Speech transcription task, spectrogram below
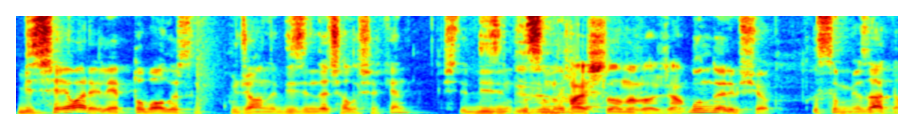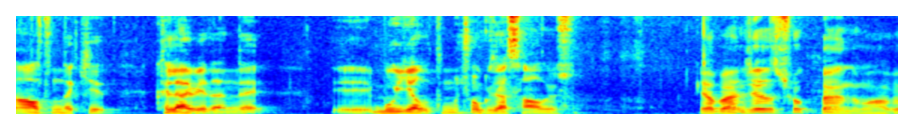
biz şey var ya laptopu alırsın kucağında dizinde çalışırken işte dizin, Dizin ısınır. haşlanır hocam. Bunda öyle bir şey yok. Isınmıyor. Zaten altındaki klavyeden de e, bu yalıtımı çok güzel sağlıyorsun. Ya ben cihazı çok beğendim abi.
